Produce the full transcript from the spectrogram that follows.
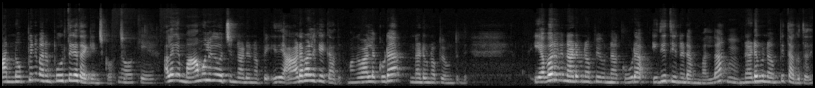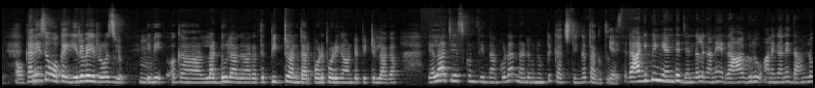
ఆ నొప్పిని మనం పూర్తిగా తగ్గించుకోవచ్చు. ఓకే అలాగే మామూలుగా వచ్చిన నడుము నొప్పి ఇది ఆడవాళ్ళకే కాదు మగవాళ్ళకి కూడా నడుము నొప్పి ఉంటుంది. ఎవరికి నడుము నొప్పి ఉన్నా కూడా ఇది తినడం వల్ల నడుము నొప్పి తగ్గుతుంది. కనీసం ఒక ఇరవై రోజులు ఇవి ఒక లడ్డూలాగా లేకపోతే పిట్టు అంటారు పొడి పొడిగా ఉంటే పిట్టులాగా ఎలా చేసుకుని తిన్నా కూడా నడుము నొప్పి ఖచ్చితంగా తగ్గుతుంది. రాగి పిండి అంటే జనరల్గానే రాగులు అనగానే దానిలో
